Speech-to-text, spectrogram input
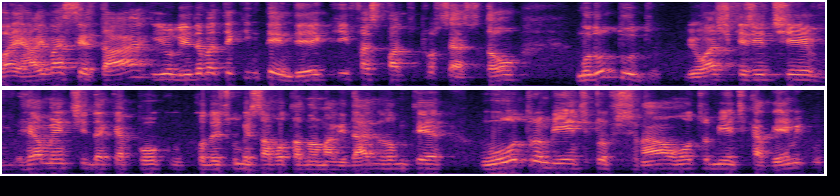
vai errar e vai acertar, e o líder vai ter que entender que faz parte do processo. Então, mudou tudo. Eu acho que a gente realmente, daqui a pouco, quando a gente começar a voltar à normalidade, nós vamos ter um outro ambiente profissional, um outro ambiente acadêmico,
